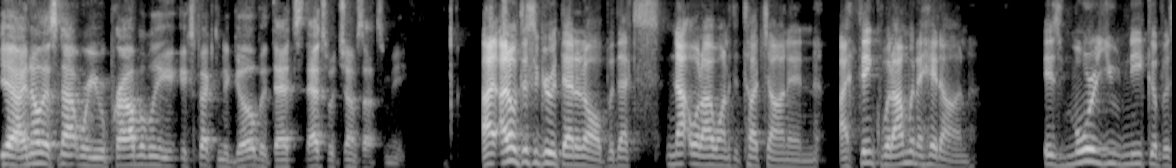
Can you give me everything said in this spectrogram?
Yeah, I know that's not where you were probably expecting to go, but that's that's what jumps out to me. I, I don't disagree with that at all, but that's not what I wanted to touch on. And I think what I'm going to hit on is more unique of a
